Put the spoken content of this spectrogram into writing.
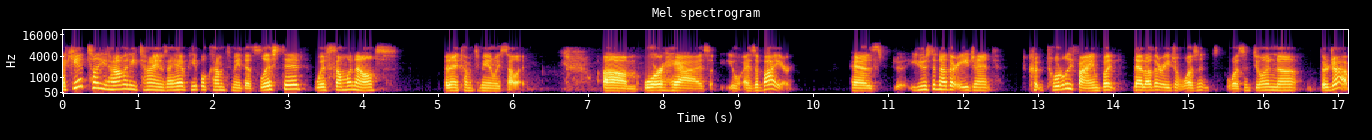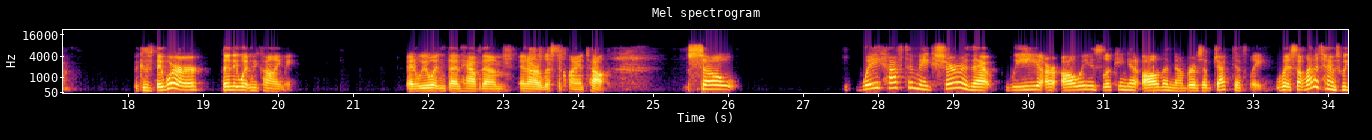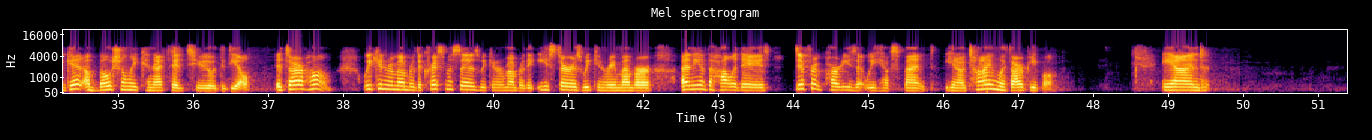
I can't tell you how many times I have people come to me that's listed with someone else, but then come to me and we sell it. Um, or has, you know, as a buyer, has used another agent, totally fine, but that other agent wasn't wasn't doing uh, their job because if they were, then they wouldn't be calling me, and we wouldn't then have them in our list of clientele. So we have to make sure that we are always looking at all the numbers objectively. A lot of times we get emotionally connected to the deal. It's our home. We can remember the Christmases, we can remember the Easters, we can remember any of the holidays, different parties that we have spent, you know, time with our people. And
